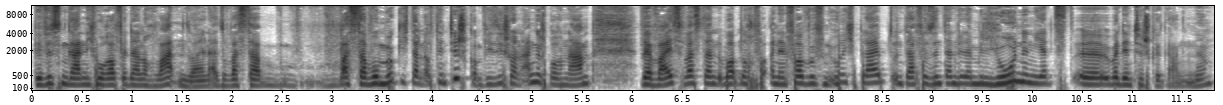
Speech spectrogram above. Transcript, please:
wir wissen gar nicht, worauf wir da noch warten sollen. Also was da, was da womöglich dann auf den Tisch kommt, wie Sie schon angesprochen haben. Wer weiß, was dann überhaupt noch an den Vorwürfen übrig bleibt und dafür sind dann wieder Millionen jetzt äh, über den Tisch gegangen. Ne?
